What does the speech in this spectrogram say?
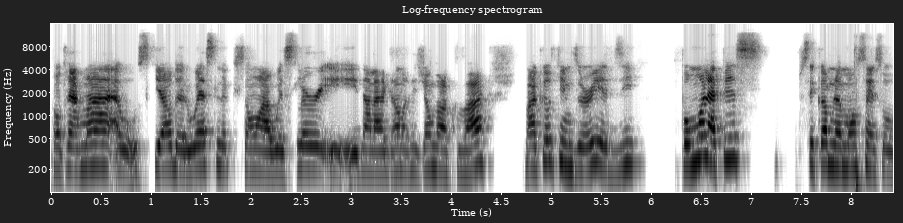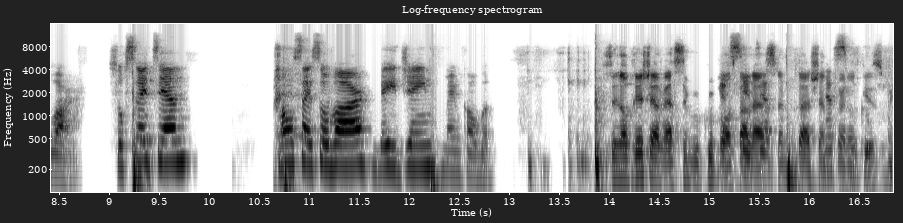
contrairement aux skieurs de l'Ouest qui sont à Whistler et, dans la grande région de Vancouver. Michael Kingsbury a dit, pour moi, la piste, c'est comme le Mont-Saint-Sauveur. Sur ça, Étienne, Mont-Saint-Sauveur, Beijing, même combat. C'est notre Richard. Merci beaucoup. pour se la semaine prochaine pour un autre résumé.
